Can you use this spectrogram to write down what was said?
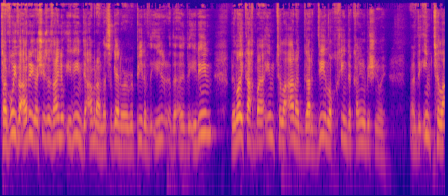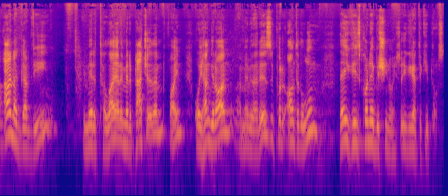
Tavui va'ariga. She says, Hainu irin de amran. That's again a repeat of the, the, the irin. V'loi kach ba'im tila'ana gardi lochin dekanu b'shinoi. Uh, The im tila'ana gardi, he made a talaya, he made a patch of them, fine. Or he hung it on, uh, maybe that is. He put it onto the loom. Then he's koneh b'shinoi, so you get to keep those.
